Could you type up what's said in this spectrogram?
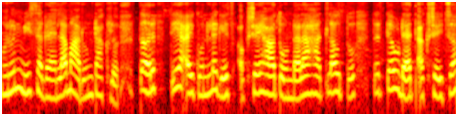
म्हणून मी सगळ्यांना मारून टाकलं. तर ते ऐकून लगेच अक्षय हा तोंडाला हात लावतो. तर तेवढ्यात अक्षयचं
